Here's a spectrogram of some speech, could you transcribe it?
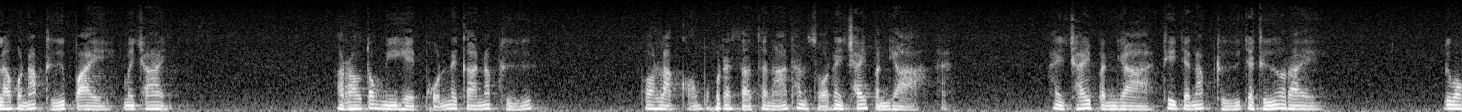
เราก็นับถือไปไม่ใช่ เราต้องมีเหตุผลในการนับถือ เพราะหลักของพระพุทธศาสนาท่านสอนให้ใช้ปัญญา ให้ใช้ปัญญาที่จะนับถือจะถืออะไร หรือว่า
